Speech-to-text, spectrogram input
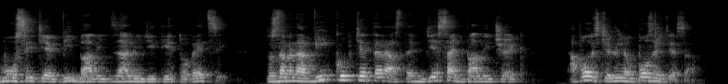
musíte vybaviť za ľudí tieto veci. To znamená, vy kúpte teraz ten 10 balíček a povedzte ľuďom, pozrite sa,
